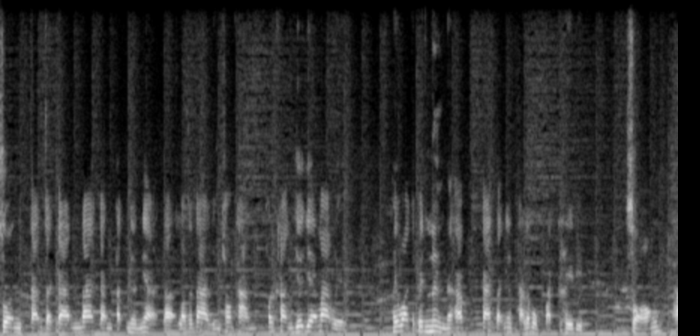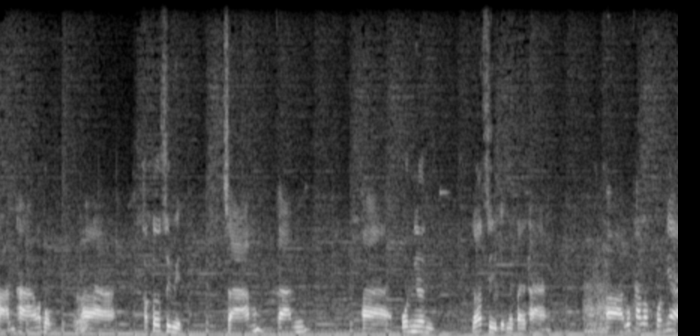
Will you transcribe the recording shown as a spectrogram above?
ส่วนการจัดการด้านการตัดเงินเนี่ยเราจะได้เป็นช่องทางค่อนข้างเยอะแยะมากเลย ไม่ว่าจะเป็น1นะครับการตัดเงินผ่านระบบบัตรเครดิต 2 ผ่านทางระบบเคาน์เตอร์สวิตสามการโอนเงิน แล้วสี่เก็บเงินปลายทางาลูกค้าบางคนเนี่ย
